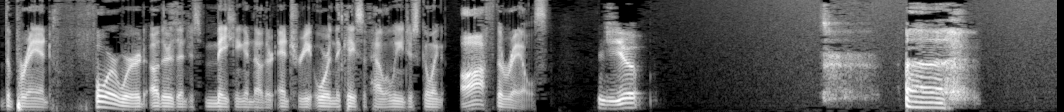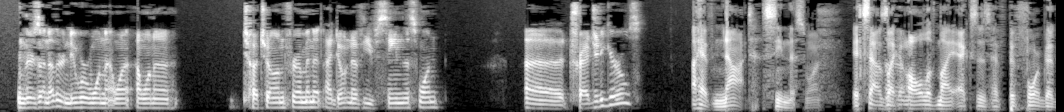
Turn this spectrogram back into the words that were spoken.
the brand forward other than just making another entry, or in the case of Halloween, just going off the rails. Yep. Uh, there's another newer one I want I want to touch on for a minute. I don't know if you've seen this one. Uh, Tragedy Girls. I have not seen this one. It sounds like Um, all of my exes have formed a,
